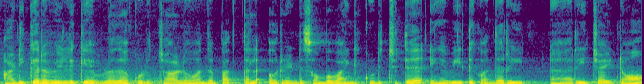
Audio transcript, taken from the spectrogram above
அடிக்கிற வெயிலுக்கு எவ்வளோதான் குடித்தாலும் வந்து பத்தலை. ஒரு ரெண்டு சொம்பு வாங்கி குடிச்சிட்டு எங்கள் வீட்டுக்கு வந்து ரீ ரீச் ஆகிட்டோம்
